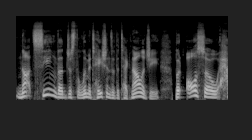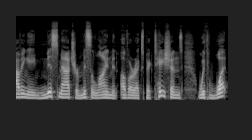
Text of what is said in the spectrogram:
not seeing the just the limitations of the technology, but also having a mismatch or misalignment of our expectations with what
